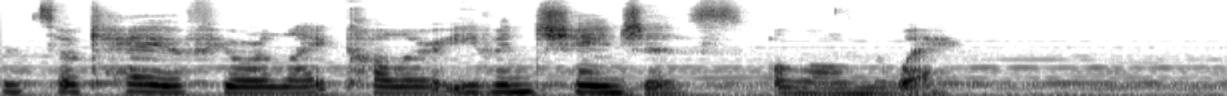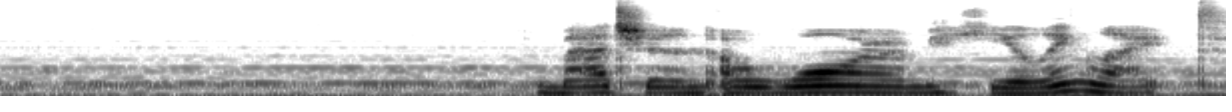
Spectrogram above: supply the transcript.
It's okay if your light color even changes along the way. Imagine a warm, healing light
